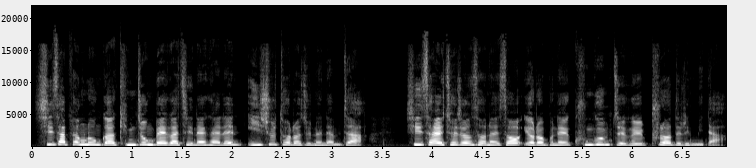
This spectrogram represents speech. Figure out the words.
시사평론가 김종배가 진행하는 이슈 털어주는 남자. 시사의 최전선에서 여러분의 궁금증을 풀어드립니다.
